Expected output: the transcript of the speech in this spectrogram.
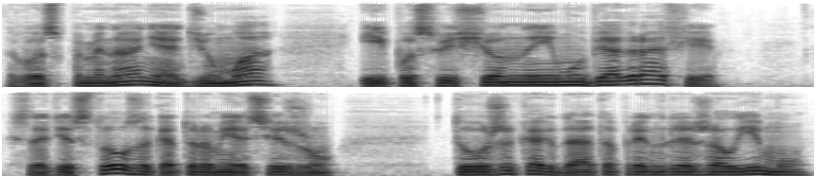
воспоминания о Дюма и посвященные ему биографии. Кстати, стол, за которым я сижу, тоже когда-то принадлежал ему.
